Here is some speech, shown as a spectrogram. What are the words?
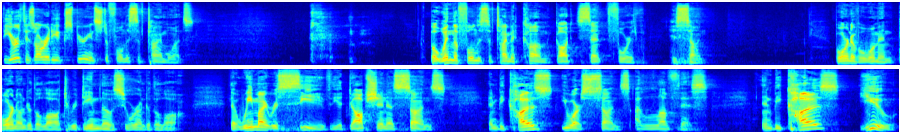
the earth has already experienced a fullness of time once. but when the fullness of time had come, God sent forth his son born of a woman, born under the law, to redeem those who were under the law, that we might receive the adoption as sons. And because you are sons, I love this. And because you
